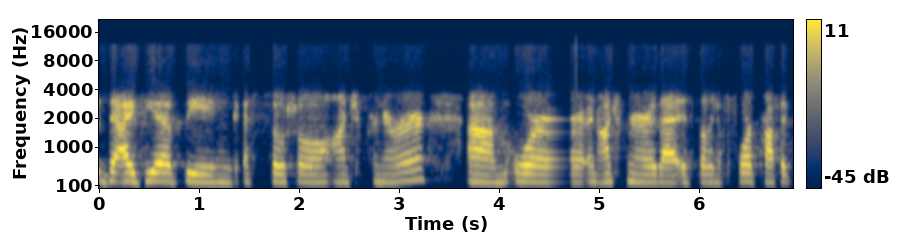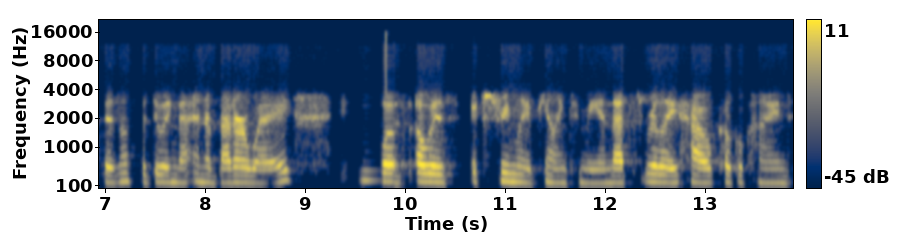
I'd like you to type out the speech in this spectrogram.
the idea of being a social entrepreneur um, or an entrepreneur that is building a for-profit business but doing that in a better way was always extremely appealing to me. And that's really how cocokind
